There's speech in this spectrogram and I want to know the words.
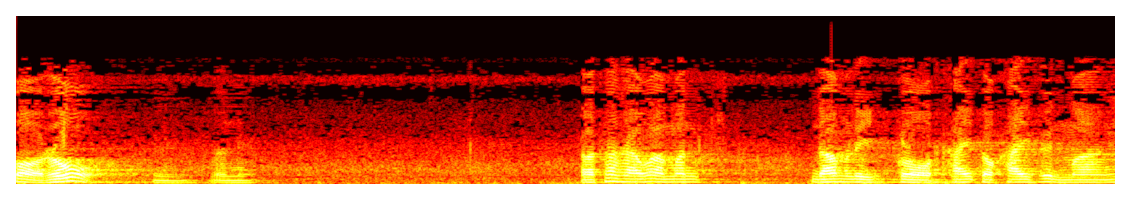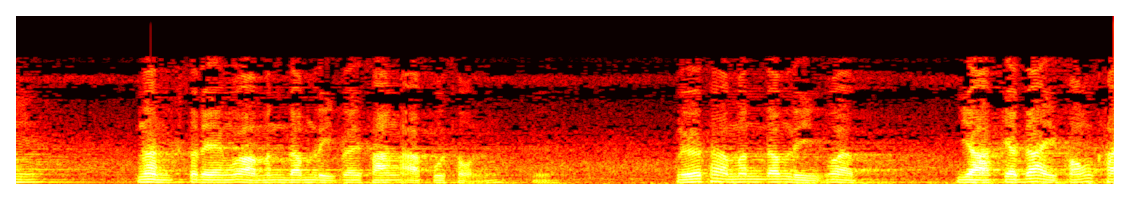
ก็รู้นั่นนี่แต่ถ้าหากว่ามันดำริโกรธใครต่อใครขึ้นมานี่นั่นแสดงว่ามันดำริไปทางอากุศล หรือถ้ามันดำริว่าอยากจะได้ของใคร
